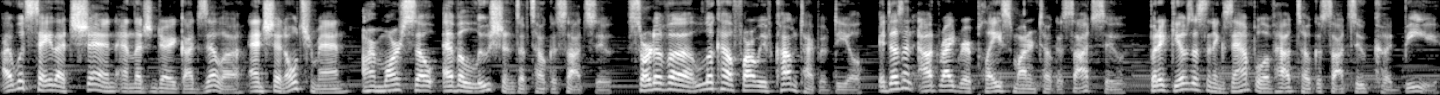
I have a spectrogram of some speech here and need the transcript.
I would say that Shin and Legendary Godzilla and Shin Ultraman are more so evolutions of tokusatsu, sort of a look how far we've come type of deal. It doesn't outright replace modern tokusatsu, but it gives us an example of how tokusatsu could be.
